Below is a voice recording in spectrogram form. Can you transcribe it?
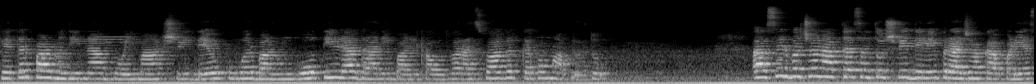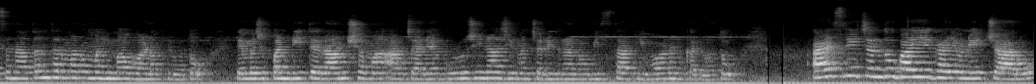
ખેતરપાળ મંદિરના ભોઈમાં શ્રી દેવકુંવરબાનું ગોતીડાધારી બાલિકાઓ દ્વારા સ્વાગત કરવામાં આવ્યું હતું. આશીર્વચન આપતા સંતોષશ્રી દિલીપ રાજા કાપડિયા સનાતન ધર્મનો મહિમા વર્ણવ્યો હતો. તેમજ પંડિત રામશમા આચાર્ય ગુરુજીના જીવન ચરિત્રનો વિસ્તારથી વર્ણન કર્યું હતું. આ શ્રી ચંદુબાઈએ ગાયોને ચારો,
